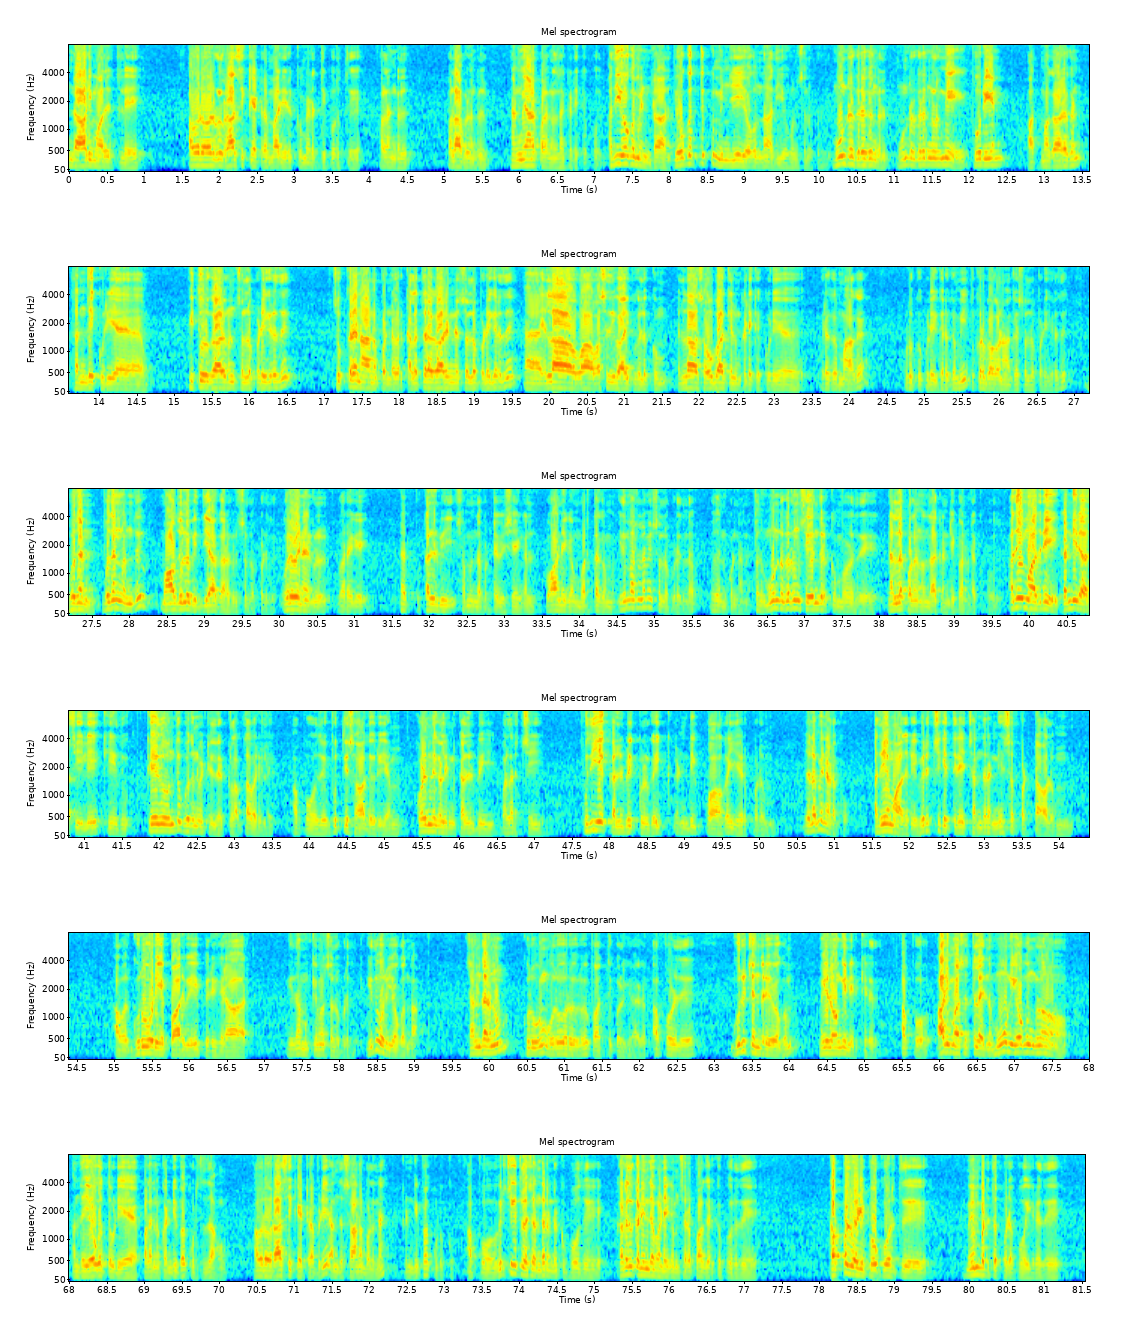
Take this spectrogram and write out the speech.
இந்த ஆடி மாதத்திலே அவரவர்கள் ராசிக்கேற்ற மாதிரி இருக்கும் இடத்தை பொறுத்து பழங்கள் பலாபலங்கள் நன்மையான பலங்கள் தான் கிடைக்க போகுது. அதியோகம் என்றால் யோகத்துக்கு மிஞ்சிய யோகம் தான் அதியோகம்னு சொல்லப்படுது. மூன்று கிரகங்கள். மூன்று கிரகங்களுமே சூரியன் ஆத்மகாரகன் தந்தைக்குரிய பித்தூர்காரகன் சொல்லப்படுகிறது சுக்கிரனான பண்டவர் கலத்திரகாரன் சொல்லப்படுகிறது. எல்லா வா வசதி வாய்ப்புகளுக்கும் எல்லா சௌபாக்கியிலும் கிடைக்கக்கூடிய கிரகமாக கொடுக்கக்கூடிய கிரகமே சுக்கர பகவானாக சொல்லப்படுகிறது. புதன் புதன் வந்து மாதுள வித்யாகாரகன் சொல்லப்படுது. உறவினர்கள் வருகை நட்பு கல்வி சம்பந்தப்பட்ட விஷயங்கள் வாணிகம் வர்த்தகம் இது மாதிரி எல்லாமே சொல்லப்படுது இந்த புதன் கொண்டான. இப்போ இந்த மூன்று கிரகம் சேர்ந்திருக்கும் பொழுது நல்ல பலன்கள் தான் கண்டிப்பாக நடக்க போகுது. அதே மாதிரி கன்னிராசியிலே கேது. கேது வந்து புதன் வீட்டில் இருக்கலாம் தவறில்லை. அப்போது புத்தி சாதுரியம் குழந்தைகளின் கல்வி வளர்ச்சி புதிய கல்விக் கொள்கை கண்டிப்பாக ஏற்படும். இதெல்லாமே நடக்கும். அதே மாதிரி விருச்சிகத்திலே சந்திரன் நீசப்பட்டாலும் அவர் குருவுடைய பார்வையை பெறுகிறார். இதுதான் முக்கியமாக சொல்லப்படுது. இது ஒரு யோகம்தான். சந்திரனும் குருவும் ஒரு ஒரு பார்த்து கொள்கிறார்கள். அப்பொழுது குரு சந்திர யோகம் மேலோங்கி நிற்கிறது. அப்போது ஆடி மாதத்தில் இந்த மூணு யோகங்களும் அந்த யோகத்துடைய பலனை கண்டிப்பாக கொடுத்து தான் ஆகும். அவர் ராசிக்கு ஏற்றபடி அந்த சாண பலனை கண்டிப்பாக கொடுக்கும். அப்போது விருச்சிகத்தில் சந்திரன் இருக்க போது கடல் கனிந்த வணிகம் சிறப்பாக இருக்க போகிறது. கப்பல் வழி போக்குவரத்து மேம்படுத்தப்பட போகிறது.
